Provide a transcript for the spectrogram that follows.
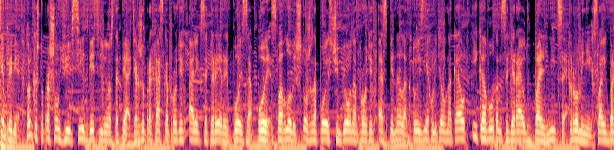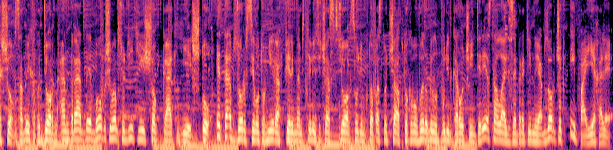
Всем привет! Только что прошел UFC 295. Ржи Прохаска против Алекса Перейры. Бой за пояс. Павлович, что же за пояс чемпиона против Аспинелла? Кто из них улетел в нокаут и кого там собирают в больнице? Кроме них, Славик Борщев, Садыхов, Дерн, Андраде. В общем, обсудить еще как есть что. Это обзор всего турнира в фирменном стиле. Сейчас все обсудим. Кто постучал, кто кого вырубил. Будет короче интересно. Лайк за оперативный обзорчик и поехали!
